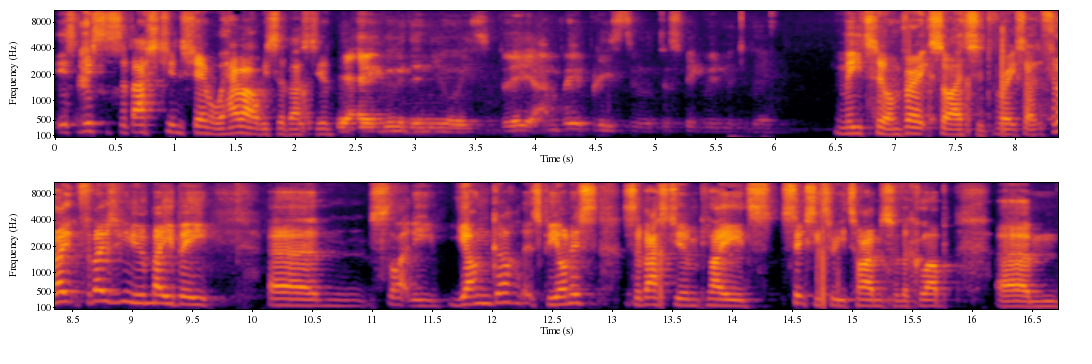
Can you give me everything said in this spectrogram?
It's Mr. Sebastian Schemmel. How are we, Sebastian? Yeah, good. And you? It's very, I'm very pleased to, to speak with you today. Me too. I'm very excited. Very excited. For those, for those of you who may be um, slightly younger, let's be honest, Sebastian played 63 times for the club, um,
